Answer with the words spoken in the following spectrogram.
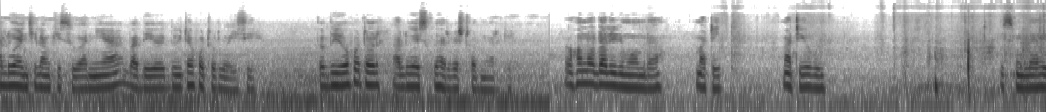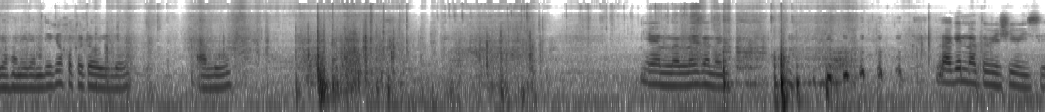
আলু আনছিলাম কিছু, আনিয়া বাদে দুইটা ফটো রয়েছি তো দুইও ফটোর আলু আজকে হারভেস্ট করব আর কি। ওখানেও ডালি দিমু আমরা মাটিত, মাটিও বই বিসমিল্লাহ রহমান রাম দেখে কতটা হইল আলু। আল্লাহ জানেন। লাগেন না তো বেশি হয়েছে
